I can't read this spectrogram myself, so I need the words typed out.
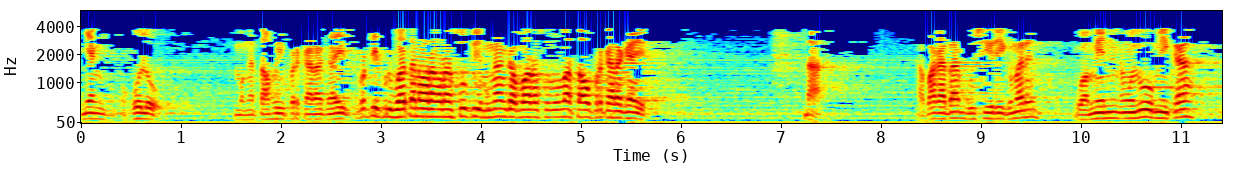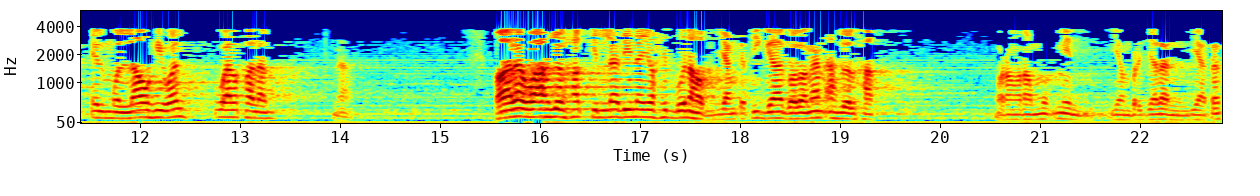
Ini yang hulu mengetahui perkara gaib. Seperti perbuatan orang-orang sufi menganggap bahwa Rasulullah tahu perkara gaib. Nah, apa kata Busiri kemarin? Wa min ulumika ilmu lauhi wal wal qalam. Nah. Qala wa ahlul haqqi alladziina yuhibbunahum. Yang ketiga golongan ahlul haq. Orang-orang mukmin yang berjalan di atas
